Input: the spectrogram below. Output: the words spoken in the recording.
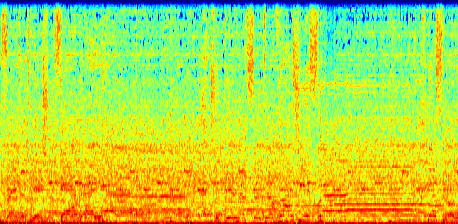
В этот вечер февраля 14 числа Я снова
